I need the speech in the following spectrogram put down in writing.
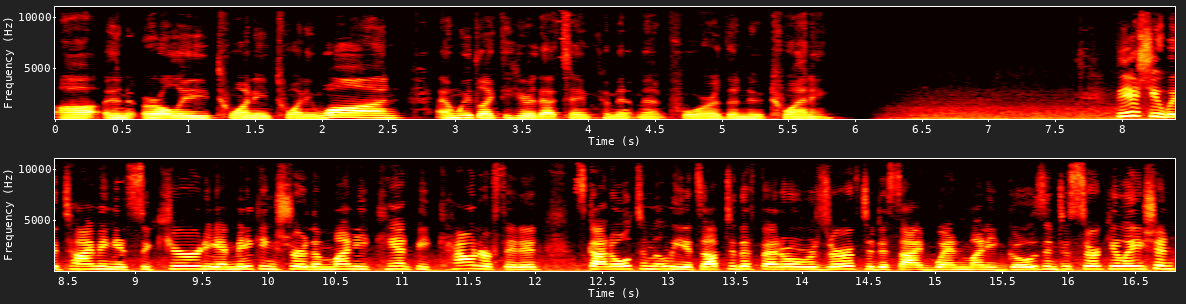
uh, in early 2021, and we'd like to hear that same commitment for the new 20. The issue with timing is security and making sure the money can't be counterfeited. Scott, ultimately, it's up to the Federal Reserve to decide when money goes into circulation.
